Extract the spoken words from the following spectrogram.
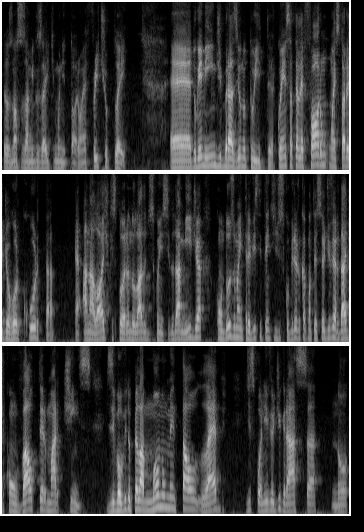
pelos nossos amigos aí que monitoram. É free to play. É, do Game Indie Brasil no Twitter. Conheça Teleforum, uma história de horror curta, é, analógica, explorando o lado desconhecido da mídia. Conduz uma entrevista e tente descobrir o que aconteceu de verdade com Walter Martins. Desenvolvido pela Monumental Lab, disponível de graça no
